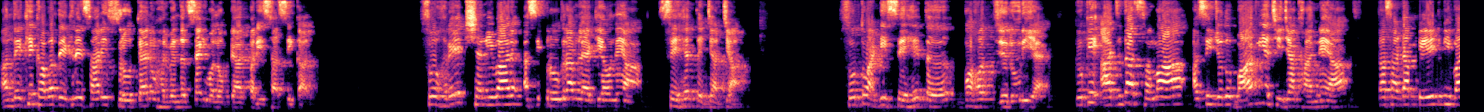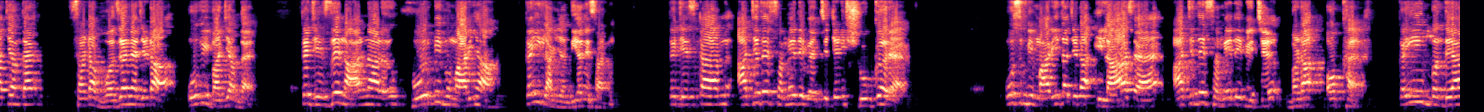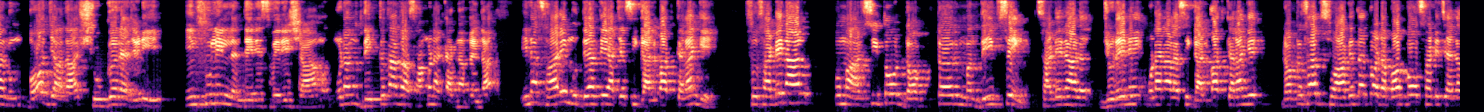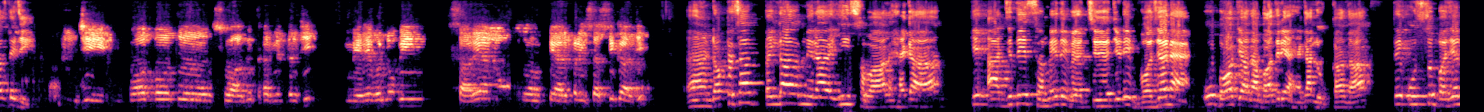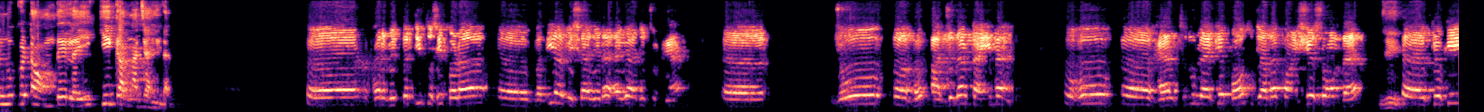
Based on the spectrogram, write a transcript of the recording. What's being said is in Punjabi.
ਅਨਦੇਖੀ ਖਬਰ ਦੇਖ ਰਹੇ ਸਾਰੇ ਸਰੋਤਿਆਂ ਨੂੰ ਹਰਵਿੰਦਰ ਸਿੰਘ ਵੱਲੋਂ ਪਿਆਰ ਭਰੀ ਸਤਿ ਸ੍ਰੀ ਅਕਾਲ। ਸੋ ਹਰੇਕ ਸ਼ਨੀਵਾਰ ਅਸੀਂ ਪ੍ਰੋਗਰਾਮ ਲੈ ਕੇ ਆਉਂਦੇ ਆ ਸਿਹਤ ਤੇ ਚਰਚਾ। ਸੋ ਤੁਹਾਡੀ ਸਿਹਤ ਬਹੁਤ ਜ਼ਰੂਰੀ ਹੈ, ਕਿਉਂਕਿ ਅੱਜ ਦਾ ਸਮਾਂ ਅਸੀਂ ਜਦੋਂ ਬਾਹਰਲੀਆਂ ਚੀਜ਼ਾਂ ਖਾਂਦੇ ਆ ਤਾਂ ਸਾਡਾ ਪੇਟ ਵੀ ਵੱਧ ਜਾਂਦਾ ਹੈ, ਸਾਡਾ ਵਜ਼ਨ ਹੈ ਜਿਹੜਾ, ਉਹ ਵੀ ਵੱਧ ਜਾਂਦਾ ਹੈ। ਤੇ ਜਿਸ ਦੇ ਨਾਲ ਨਾਲ ਹੋਰ ਵੀ ਬਿਮਾਰੀਆਂ ਕਈ ਲੱਗ ਜਾਂਦੀਆਂ ਨੇ ਸਾਨੂੰ। ਤੇ ਜਿਸ ਕਾਰਨ ਅੱਜ ਦੇ ਸਮੇਂ ਦੇ ਵਿੱਚ ਜਿਹੜੀ ਸ਼ੂਗਰ ਹੈ ਉਸ ਬਿਮਾਰੀ ਦਾ ਜਿਹੜਾ ਇਲਾਜ ਹੈ, ਅੱਜ ਦੇ ਸਮੇਂ ਦੇ ਵਿੱਚ ਬੜਾ ਔਖਾ ਹੈ। ਕਈ ਬੰਦਿਆਂ ਨੂੰ ਬਹੁਤ ਜ਼ਿਆਦਾ ਸ਼ੂਗਰ ਹੈ ਜਿਹੜੀ ਇਨਸੂਲਿਨ ਲੈਂਦੇ ਨੇ ਸਵੇਰੇ ਸ਼ਾਮ। ਉਹਨਾਂ ਨੂੰ ਦਿੱਕਤਾਂ ਦਾ ਸਾਹਮਣਾ ਕਰਨਾ ਪੈਂਦਾ। ਇਹਨਾਂ ਸਾਰੇ ਮੁੱਦਿਆਂ ਤੇ ਅੱਜ ਅਸੀਂ ਗੱਲਬਾਤ ਕਰਾਂਗੇ। ਸੋ ਸਾਡੇ ਨਾਲ ਭਮਾਰਸੀ ਤੋਂ ਡਾਕਟਰ ਮਨਦੀਪ ਸਿੰਘ ਸਾਡੇ ਨਾਲ ਜੁੜੇ ਨੇ। ਉਹਨਾਂ ਨਾਲ ਅਸੀਂ ਗੱਲਬਾਤ ਕਰਾਂਗੇ। ਡਾਕਟਰ ਸਾਹਿਬ, ਸਵਾਗਤ ਹੈ ਤੁਹਾਡਾ। ਬਹੁਤ ਬਹੁਤ ਸਾਡੇ ਚੈਨਲ ਤੇ ਜੀ। ਜੀ ਬਹੁਤ ਬਹੁਤ ਸਵਾਗਤ ਹਰਵਿੰਦਰ ਜੀ। ਮੇਰੇ ਵੱਲੋਂ ਵੀ ਸਾਰਿਆਂ ਨੂੰ ਪਿਆਰ ਭਰੀ ਸਤਿ ਸ੍ਰੀ ਅਕਾਲ ਜੀ। ਡਾਕਟਰ ਸਾਹਿਬ ਪਹਿਲਾ ਮੇਰਾ ਇਹੀ ਸਵਾਲ ਹੈਗਾ ਕਿ ਅੱਜ ਦੇ ਸਮੇਂ ਦੇ ਵਿੱਚ ਜਿਹੜੇ ਵਜ਼ਨ ਹੈ ਉਹ ਬਹੁਤ ਜ਼ਿਆਦਾ ਵੱਧ ਰਿਹਾ ਹੈਗਾ ਲੋਕਾਂ ਦਾ ਤੇ ਉਸ ਵਜ਼ਨ ਨੂੰ ਘਟਾਉਣ ਦੇ ਲਈ ਕੀ ਕਰਨਾ ਚਾਹੀਦਾ? ਹਰਵਿੰਦਰ ਜੀ ਤੁਸੀਂ ਬੜਾ ਵਧੀਆ ਵਿਸ਼ਾ ਜਿਹੜਾ ਹੈਗਾ ਅੱਜ ਚੁਣਿਆ। ਜੋ ਅੱਜ ਦਾ ਟਾਈਮ ਹੈ ਉਹ ਹੈਲਥ ਨੂੰ ਲੈ ਕੇ ਬਹੁਤ ਜ਼ਿਆਦਾ ਕੌਨਸ਼ੀਅਸ ਹੁੰਦਾ ਹੈ। ਜੀ। ਕਿਉਂਕਿ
